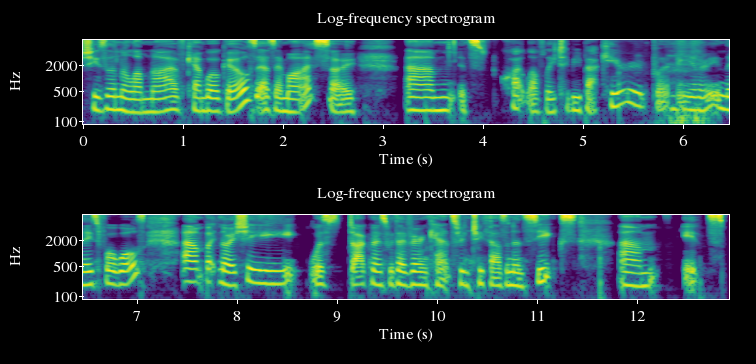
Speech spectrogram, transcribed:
she's an alumni of Camberwell Girls, as am I. So um, it's quite lovely to be back here, but you know, in these four walls. Um, but no, she was diagnosed with ovarian cancer in 2006. Um, it's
